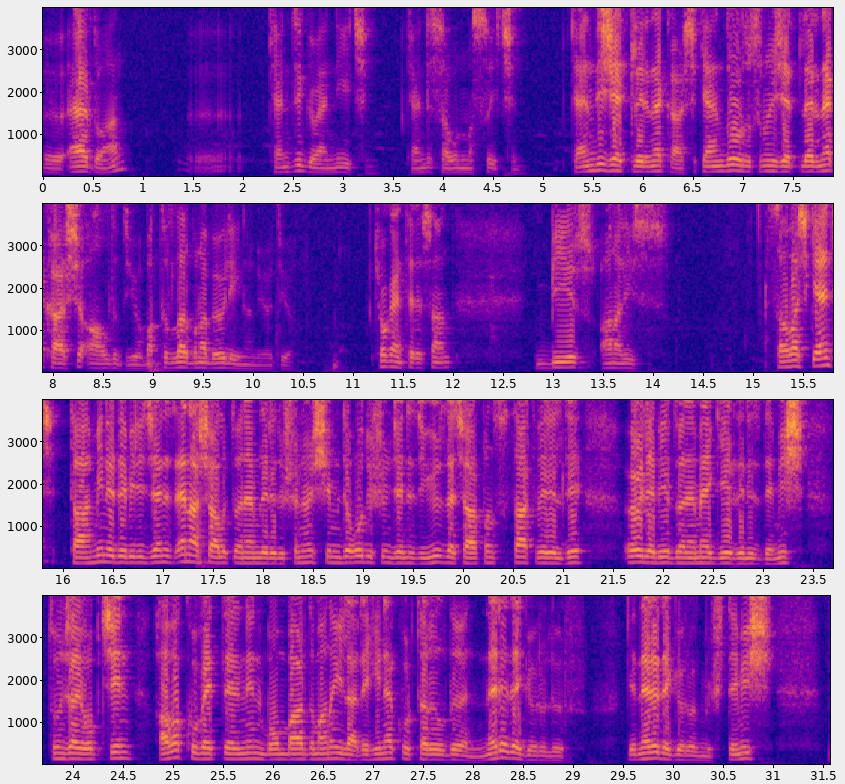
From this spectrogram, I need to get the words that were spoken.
e, Erdoğan e, kendi güvenliği için, kendi savunması için, kendi jetlerine karşı, kendi ordusunun jetlerine karşı aldı diyor. Batılılar buna böyle inanıyor diyor. Çok enteresan bir analiz. Savaş Genç, tahmin edebileceğiniz en aşağılık dönemleri düşünün. Şimdi o düşüncenizi yüzle çarpın start verildi. Öyle bir döneme girdiniz demiş. Tuncay Opçin, hava kuvvetlerinin bombardımanıyla rehine kurtarıldığı nerede görülür? Nerede görülmüş demiş.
